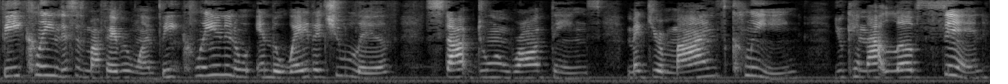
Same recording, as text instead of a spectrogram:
be clean. This is my favorite one. Be clean in, in the way that you live. Stop doing wrong things. Make your minds clean. You cannot love sin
